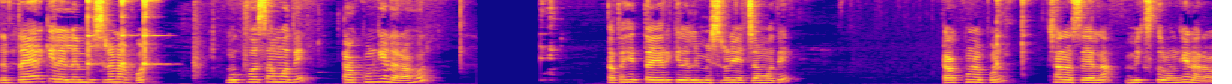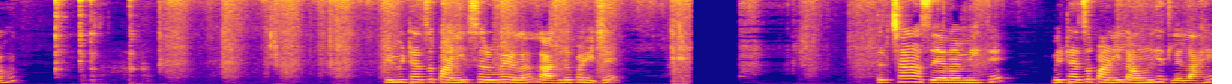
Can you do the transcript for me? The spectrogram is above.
तर तयार केलेलं मिश्रण आपण मुखवासामध्ये टाकून घेणार आहोत. आता हे तयार केलेलं मिश्रण याच्यामध्ये टाकून आपण छान असं याला मिक्स करून घेणार आहोत. हे मिठाचं पाणी सर्व याला लागलं पाहिजे. तर छान असं याला मी इथे मिठाचं पाणी लावून घेतलेलं आहे.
